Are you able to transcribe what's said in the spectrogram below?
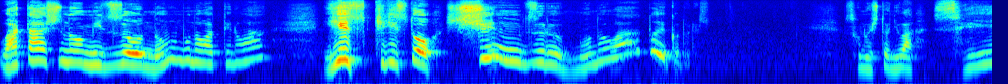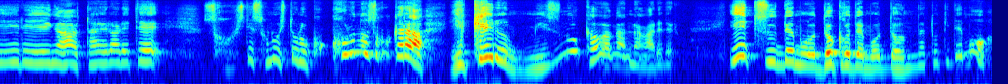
私の水を飲む者はっていうのはイエス・キリストを信ずる者はということです。その人には精霊が与えられてそしてその人の心の底から生ける水の川が流れ出る。いつでもどこでもどんな時でも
